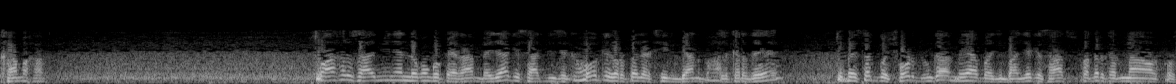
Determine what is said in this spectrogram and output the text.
خواہ مخواہ۔ تو آخر اس آدمی نے ان لوگوں کو پیغام بھیجا کہ اس آدمی سے کہو کہ اگر پہلے ٹھیک بیان بحال کر دے تو میں سب کو چھوڑ دوں گا میں بانجے کے ساتھ قدر کرنا اور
